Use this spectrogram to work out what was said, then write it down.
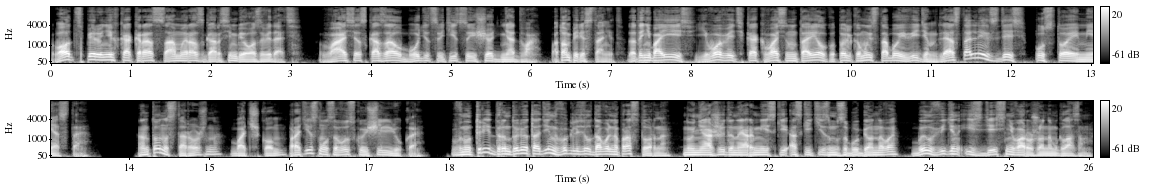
Вот теперь у них как раз самый разгар симбиоза, видать. Вася сказал, будет светиться еще дня два. Потом перестанет. Да ты не боись, его ведь как Васину тарелку, только мы с тобой видим. Для остальных здесь пустое место. Антон осторожно, бочком, протиснулся в узкую щель люка. Внутри драндулет-1 выглядел довольно просторно, но неожиданный армейский аскетизм Забубенного был виден и здесь невооруженным глазом.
